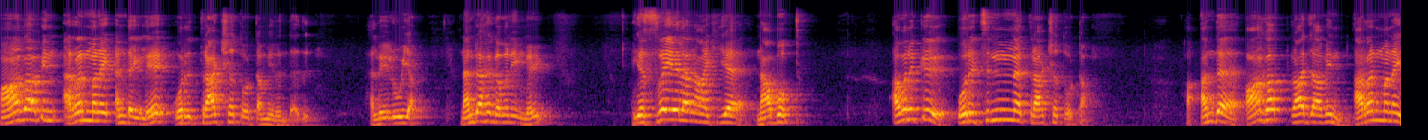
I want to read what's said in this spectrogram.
ஆகாவின் அரண்மனை அண்டையிலே ஒரு திராட்சை தோட்டம் இருந்தது. அல்லேலூயா நன்றாக கவனியுங்கள் எஸ்ரேலனாகிய நாபோத் அவனுக்கு ஒரு சின்ன திராட்சை தோட்டம் அந்த ஆகாப் ராஜாவின் அரண்மனை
